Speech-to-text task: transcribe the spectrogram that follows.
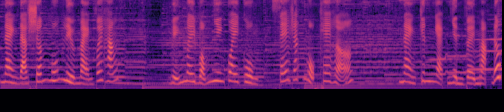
Nàng đã sớm muốn liều mạng với hắn. Biển mây bỗng nhiên quay cuồng Xé rách một khe hở. Nàng kinh ngạc nhìn về mặt đất.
